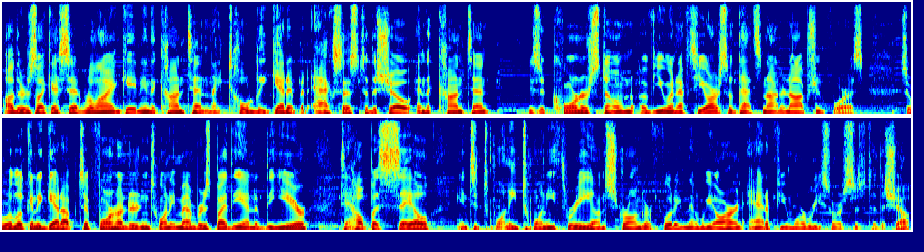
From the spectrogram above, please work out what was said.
Others, like I said, rely on gating the content, and I totally get it, but access to the show and the content is a cornerstone of UNFTR, so that's not an option for us. So we're looking to get up to 420 members by the end of the year to help us sail into 2023 on stronger footing than we are and add a few more resources to the show.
